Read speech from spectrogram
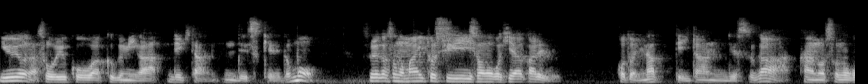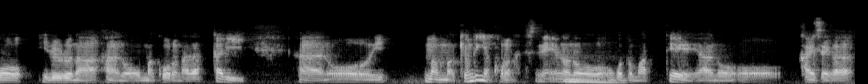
いうようなそういうこう枠組みができたんですけれども、それがその毎年その後開かれることになっていたんですが、あの、その後、いろいろな、あの、まあ、コロナだったり、あの、まあまあ、基本的にはコロナですね、あの、こともあって、あの、開催が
